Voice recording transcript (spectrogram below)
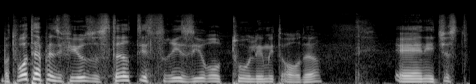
But what happens if you use this 3302 limit order and it just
